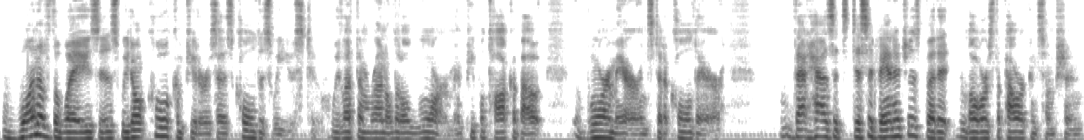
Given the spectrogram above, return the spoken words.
One of the ways is we don't cool computers as cold as we used to. We let them run a little warm, and people talk about warm air instead of cold air. That has its disadvantages, but it lowers the power consumption.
